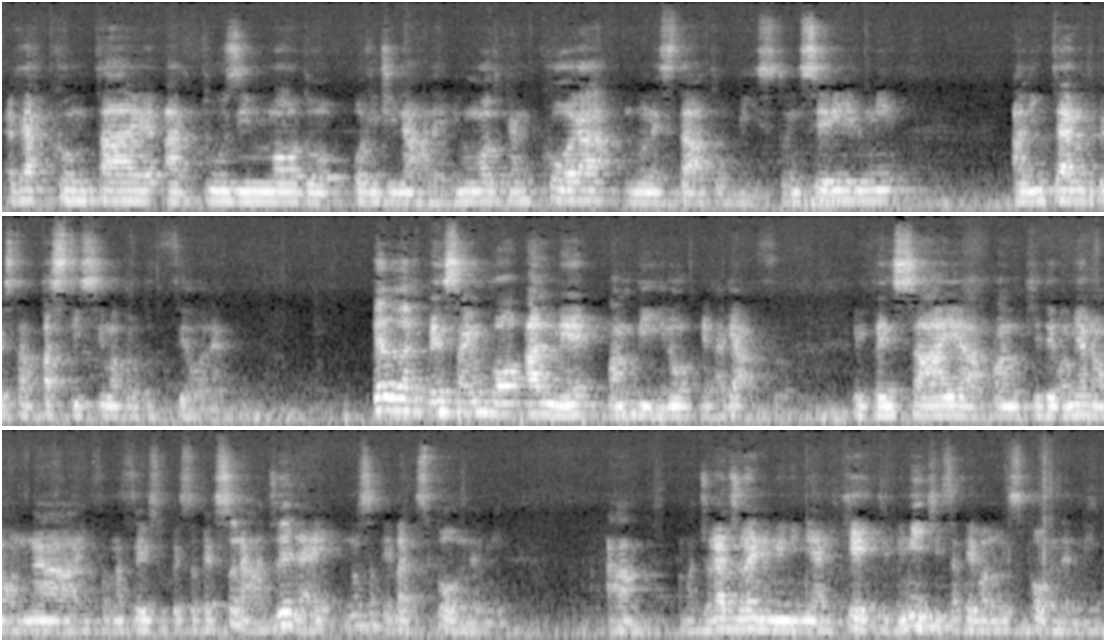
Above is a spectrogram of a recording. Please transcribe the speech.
raccontare Artusi in modo originale, in un modo che ancora non è stato visto, inserirmi all'interno di questa vastissima produzione? E allora ripensai un po' al me bambino e ragazzo. Ripensai a quando chiedevo a mia nonna informazioni su questo personaggio e lei non sapeva rispondermi. A maggior ragione nemmeno i miei amichetti, i miei amici sapevano rispondermi.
